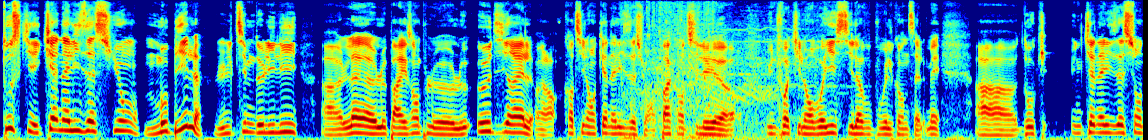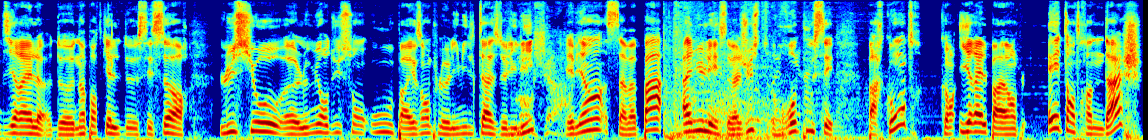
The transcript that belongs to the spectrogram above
Tout ce qui est canalisation mobile, l'ultime de Lily, euh, par exemple le, E d'Irel, alors quand il est en canalisation, hein, pas quand il est, euh, une fois qu'il est envoyé, si là vous pouvez le cancel. Mais euh, donc une canalisation d'Irel de n'importe quel de ses sorts, Lucio, le mur du son ou par exemple les mille tasses de Lily, eh bien ça va pas annuler, ça va juste repousser. Par contre, quand Irel par exemple est en train de dash,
